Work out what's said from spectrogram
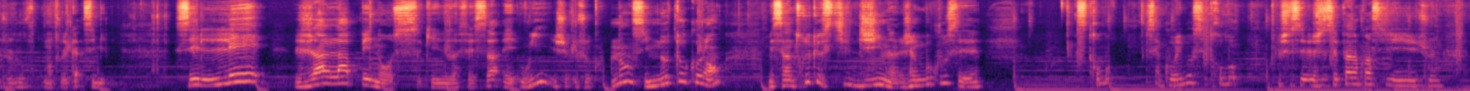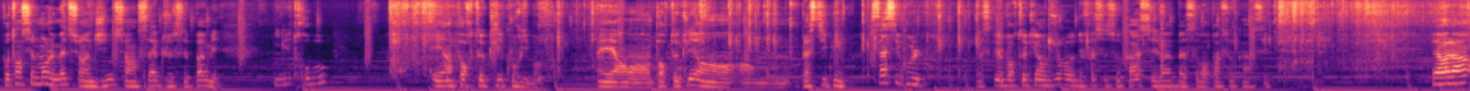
Je l'ouvre. Dans tous les cas, c'est bien. C'est les Jalapenos qui nous a fait ça. Et oui, je, non, c'est une autocollant. Mais c'est un truc style jean. J'aime beaucoup. C'est c'est trop beau. C'est un Kuribo, c'est trop beau. Je sais, je sais pas encore si je... Potentiellement le mettre sur un jean, sur un sac, je sais pas, mais il est trop beau. Et un porte-clés Kuribo. Et en, porte-clés en, plastique mou. Ça, c'est cool. Parce que les porte-clés en dur, des fois, ça se casse. Et là, bah, ça va pas se casser. Et voilà,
